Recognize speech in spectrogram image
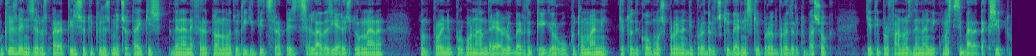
Ο κ. Βενιζέλος παρατήρησε ότι ο κ. Μητσοτάκης δεν ανέφερε το όνομα του διοικητή της Τραπέζης της Ελλάδας Γιάννη Τουρνάρα, τον πρώην Υπουργών Ανδρέα Λομπέρδο και Γιώργο Κουτρουμάνη και το δικό μου ως πρώην Αντιπρόεδρο της κυβέρνησης και πρώην Πρόεδρο του Πασόκ, γιατί προφανώς δεν ανήκουμε στην παραταξή του.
